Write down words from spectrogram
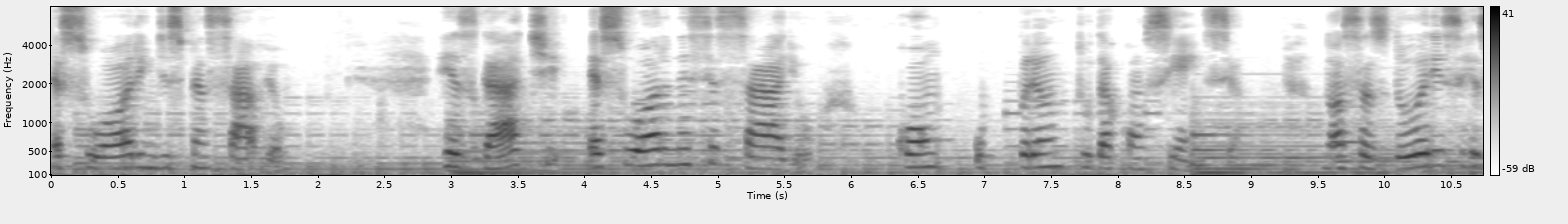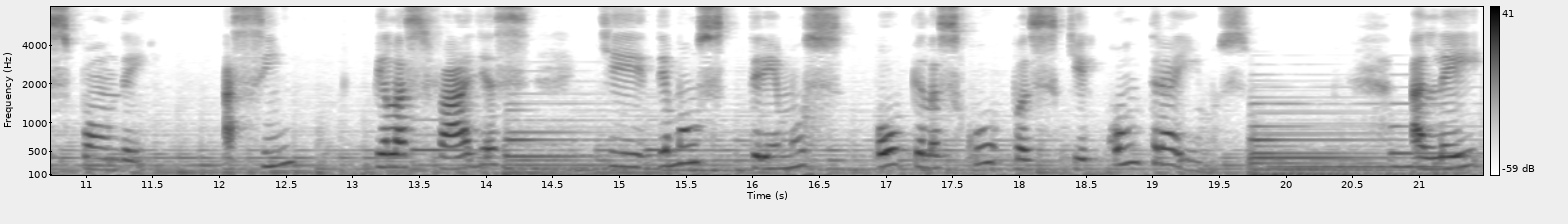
é suor indispensável. Resgate é suor necessário com o pranto da consciência. Nossas dores respondem assim pelas falhas que demonstremos ou pelas culpas que contraímos. A lei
